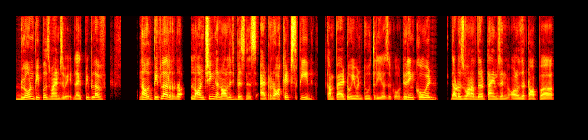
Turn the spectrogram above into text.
blown people's minds away. Like people have now people are ro- launching a knowledge business at rocket speed compared to even two three years ago. During covid that was one of the times when all of the top uh,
